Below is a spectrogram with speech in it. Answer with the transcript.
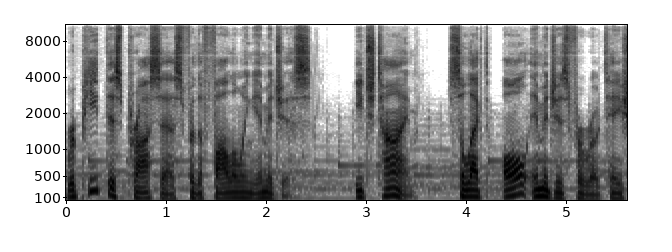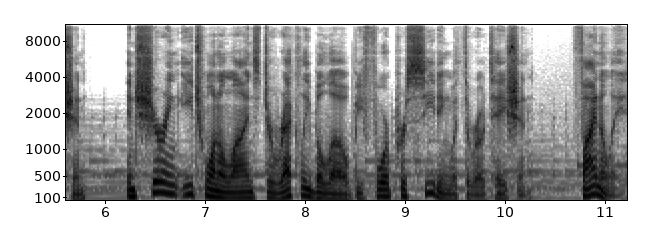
Repeat this process for the following images. Each time, select all images for rotation, ensuring each one aligns directly below before proceeding with the rotation. Finally,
